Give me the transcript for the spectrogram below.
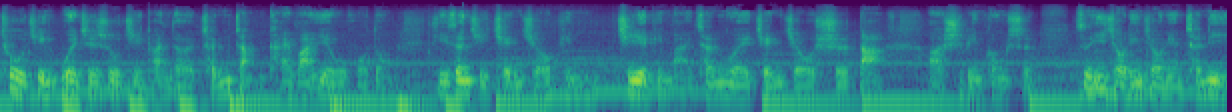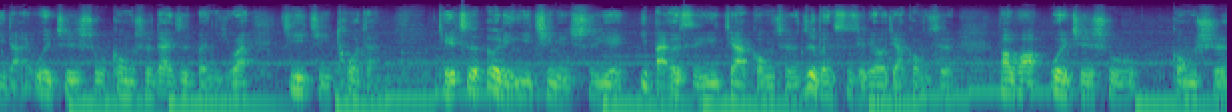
促进未知数集团的成长开发业务活动，提升其全球品企业品牌，成为全球十大啊食品公司。自一九零九年成立以来，未知数公司在日本以外积极拓展。截至二零一七年四月，一百二十一家公司，日本四十六家公司，包括未知数公司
